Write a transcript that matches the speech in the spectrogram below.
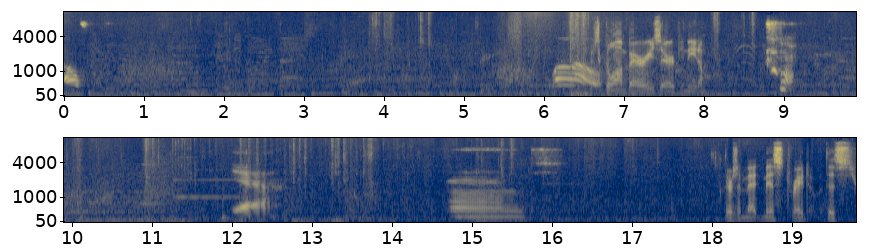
Oh. Whoa! There's glomberries there if you need them. yeah. And There's a med mist right with this.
